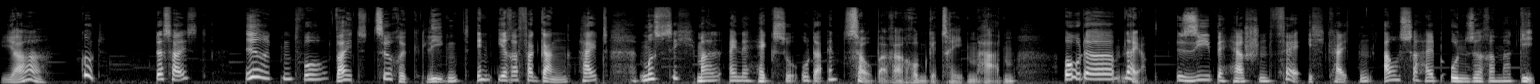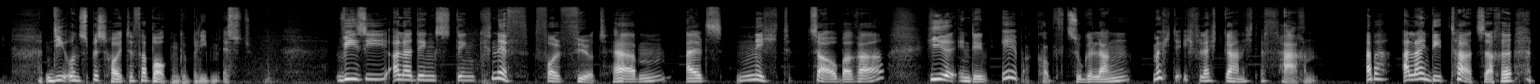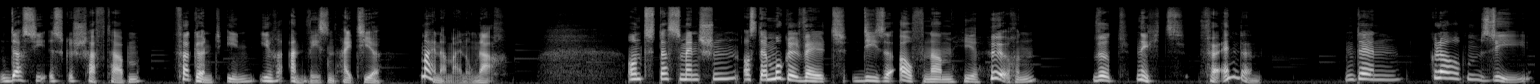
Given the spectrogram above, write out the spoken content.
ja, gut. Das heißt, Irgendwo weit zurückliegend in ihrer Vergangenheit muss sich mal eine Hexe oder ein Zauberer rumgetrieben haben. Oder, naja, sie beherrschen Fähigkeiten außerhalb unserer Magie, die uns bis heute verborgen geblieben ist. Wie sie allerdings den Kniff vollführt haben, als Nicht-Zauberer hier in den Eberkopf zu gelangen, möchte ich vielleicht gar nicht erfahren. Aber allein die Tatsache, dass sie es geschafft haben, vergönnt ihnen ihre Anwesenheit hier, meiner Meinung nach. Und dass Menschen aus der Muggelwelt diese Aufnahmen hier hören, wird nichts verändern. Denn glauben Sie,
